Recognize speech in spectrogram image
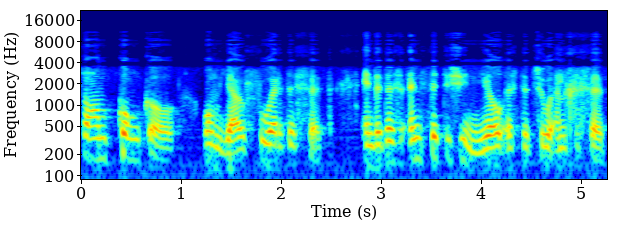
saam konkel om jou voor te sit en dit is institusioneel is dit so ingesit.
